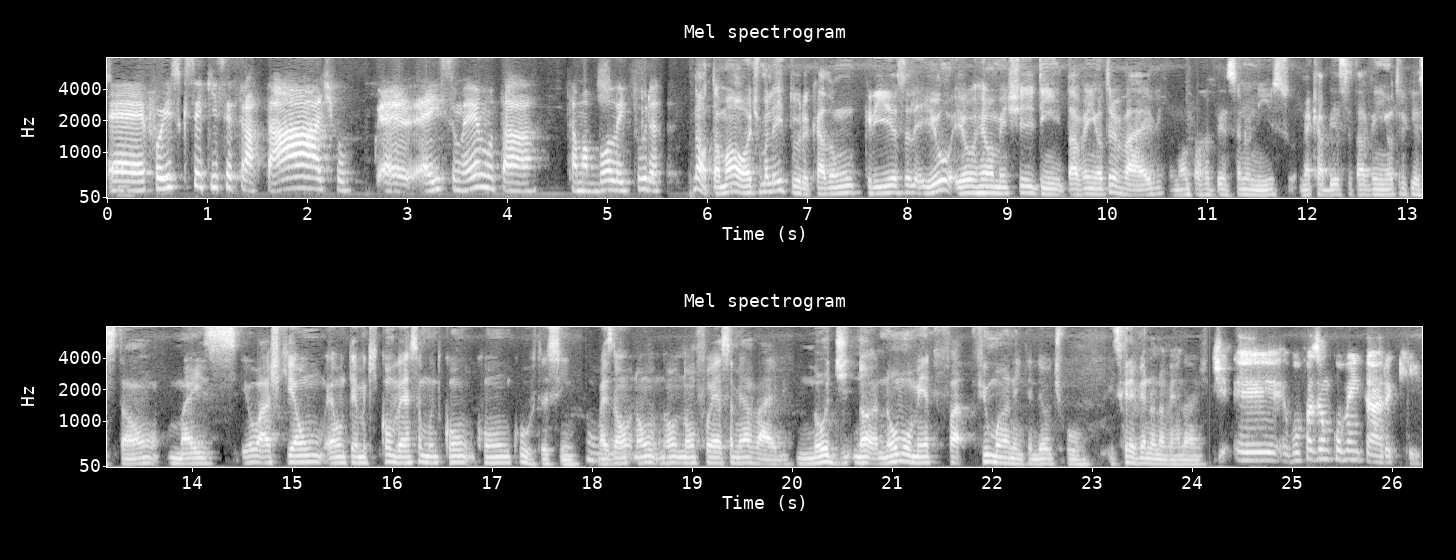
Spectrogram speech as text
É, foi isso que você quis retratar? Tipo, é, é isso mesmo? Tá, tá uma boa leitura? Não, tá uma ótima leitura. Cada um cria essa. Eu, eu realmente, sim, tava em outra vibe. Eu não tava pensando nisso. Minha cabeça tava em outra questão. Mas eu acho que é um, é um tema que conversa muito com, com o curto, assim. Mas não, não, não, não foi essa minha vibe. No, no, no momento, filmando, entendeu? Tipo, escrevendo, na verdade. É, eu vou fazer um comentário aqui.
